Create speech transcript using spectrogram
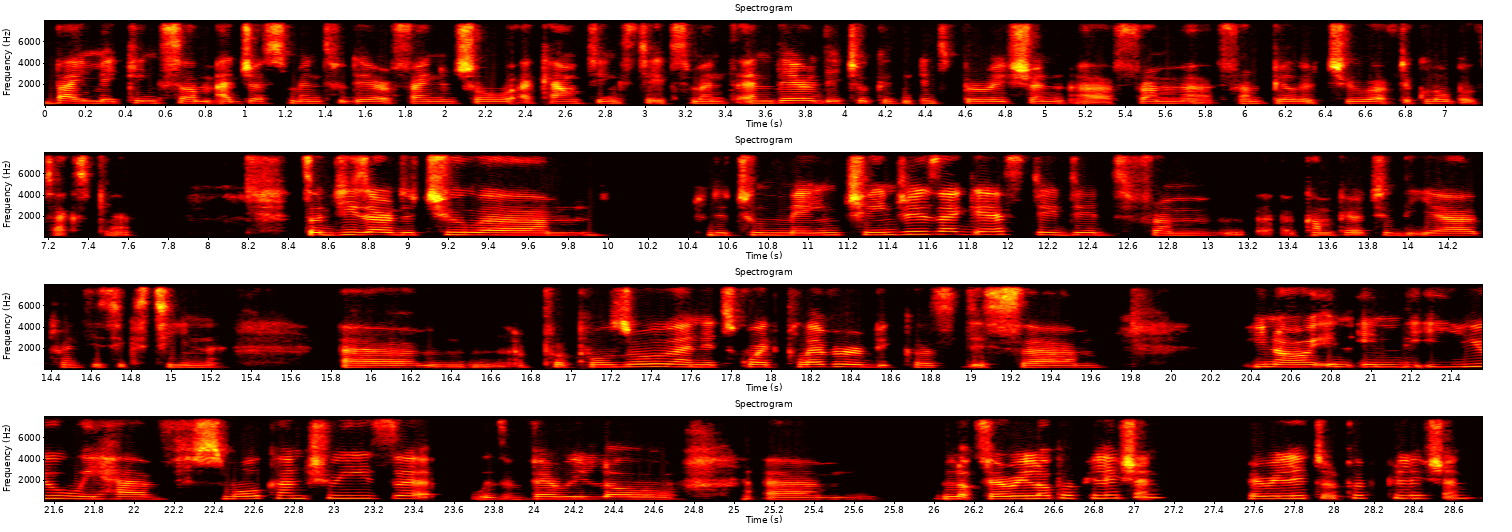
by making some adjustment to their financial accounting statement. And there they took inspiration uh, from uh, from Pillar Two of the Global Tax Plan. So these are the two um, the two main changes, I guess, they did from uh, compared to the uh, 2016 um, proposal, and it's quite clever because this um, you know, in, in the EU, we have small countries uh, with very low, um, lo- very low population, very little population.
